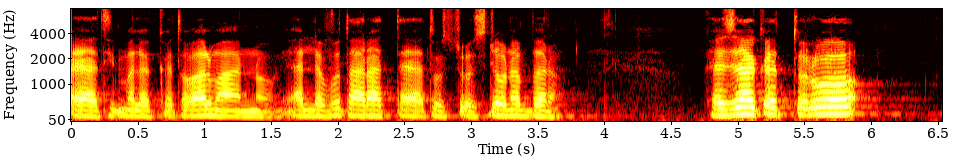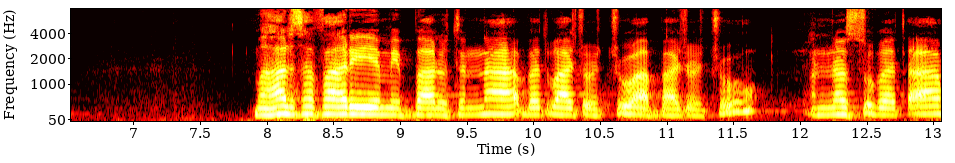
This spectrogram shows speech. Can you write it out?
አያት ይመለከተዋል ማለት ነው። ያለፉት አራት አያቶች ወስደው ነበረ። ከዛ ቀጥሎ መሀል ሰፋሪ የሚባሉትና በጥባጮቹ አባጮቹ እነሱ በጣም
